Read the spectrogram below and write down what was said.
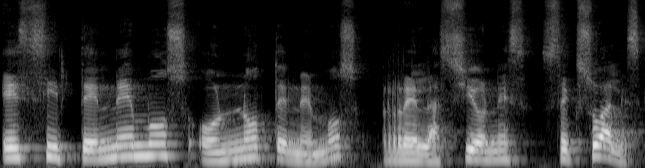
es si tenemos o no tenemos relaciones sexuales,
